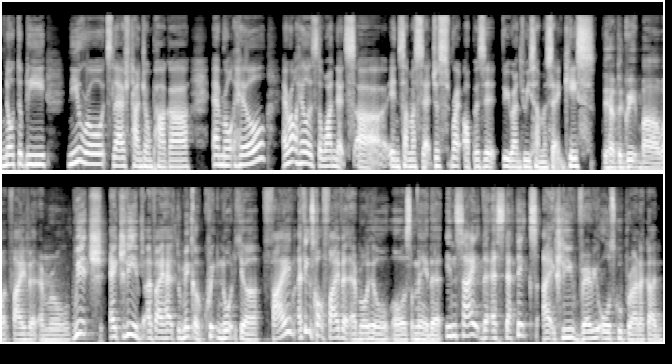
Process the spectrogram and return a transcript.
notably Neil Road slash Tanjong Pagar, Emerald Hill. Emerald Hill is the one that's uh, in Somerset, just right opposite 313 Somerset, in case. They have the great bar, what, five at Emerald, which actually, if, if I had to make a quick note here, five, I think it's called five at Emerald Hill or something like that. Inside, the aesthetics are actually very old school Peranakan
